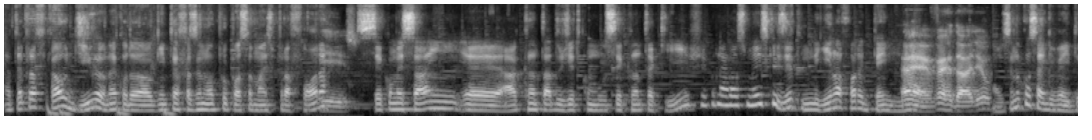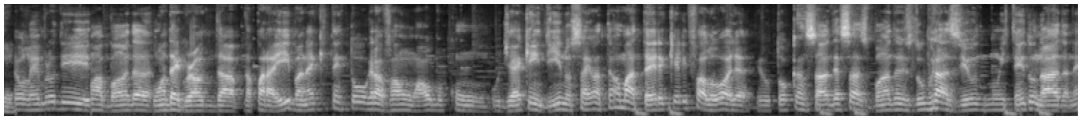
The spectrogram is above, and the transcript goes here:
Até para ficar audível, né? Quando alguém tá fazendo uma proposta mais para fora, isso. você começar em, é, a cantar do jeito como você canta aqui, fica um negócio meio esquisito. Ninguém lá fora entende. Né? É, verdade. Eu... Aí você não consegue vender. Eu lembro de uma banda um underground da, da Paraíba, né? Que tentou gravar um álbum com o Jack Endino. Saiu até uma matéria que ele falou: Olha, eu tô cansado dessas bandas do Brasil, não entendo nada, né?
